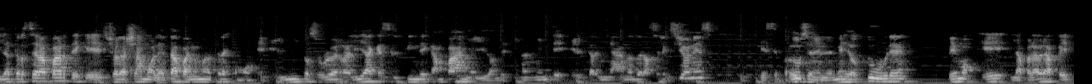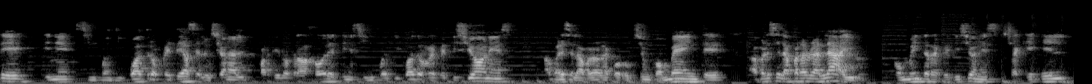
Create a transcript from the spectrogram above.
la tercera parte, que yo la llamo la etapa número 3, como que el mito se vuelve realidad, que es el fin de campaña y donde finalmente él termina ganando las elecciones, que se producen en el mes de octubre. Vemos que la palabra PT tiene 54, PT hace alusión al Partido de los Trabajadores, tiene 54 repeticiones, aparece la palabra corrupción con 20, aparece la palabra live con 20 repeticiones, ya que él,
